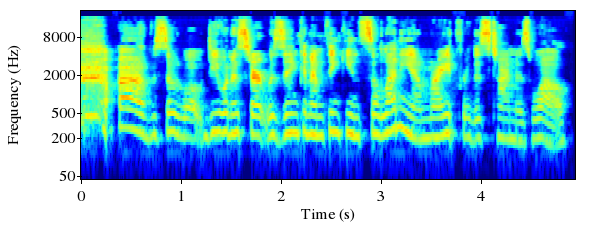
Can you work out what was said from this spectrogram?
um, so, well, do you want to start with zinc? And I'm thinking selenium, right, for this time as well.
